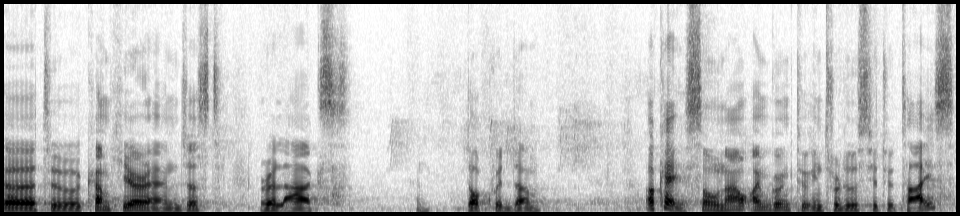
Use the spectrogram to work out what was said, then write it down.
uh, to come here and just relax and talk with them. Okay, so now I'm going to introduce you to Thais,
